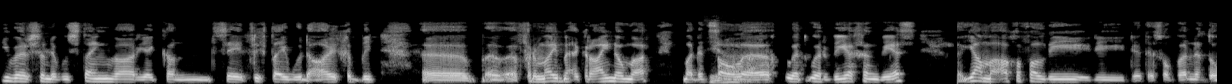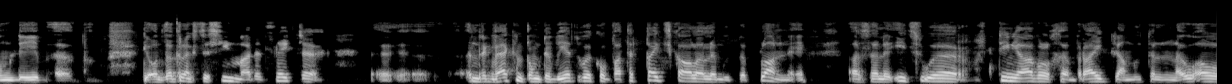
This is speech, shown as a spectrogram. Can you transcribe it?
iewers in 'n woestyn waar jy kan sê vliegtye moet daai gebied uh, uh vir my ek raai nou maar, maar dit ja. sal 'n uh, groot oorweging wees. Ja, maar in elk geval die die dit is opwindend om die uh, die ontwikkelings te sien, maar dit is net 'n uh, uh, indrukwekkend om te weet ook op watter tydskaal hulle moet beplan hè. As hulle iets oor 10 jaar wil gebruik, dan moet hulle nou al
